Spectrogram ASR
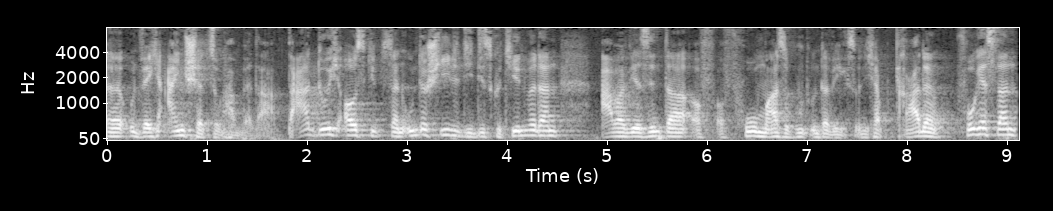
äh, und welche Einschätzung haben wir da? Da durchaus gibt es dann Unterschiede, die diskutieren wir dann, aber wir sind da auf, auf hohem Maße gut unterwegs. Und ich habe gerade vorgestern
